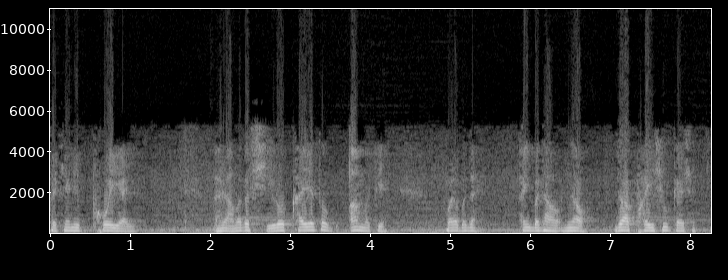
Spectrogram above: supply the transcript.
પછી એની ફોઈ આવી. અરે, આમાં તો શીરો ખાઈએ તો આમ હતી. બોલે, બધા, અહીં બધા આવો. જો આ ફઈ શું કહે છે?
